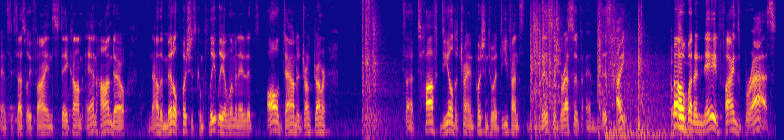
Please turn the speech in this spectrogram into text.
and successfully finds Staycom and Hondo. Now the middle push is completely eliminated. It's all down to Drunk Drummer. It's a tough deal to try and push into a defense this aggressive and this tight. Oh, but a nade finds Brass.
